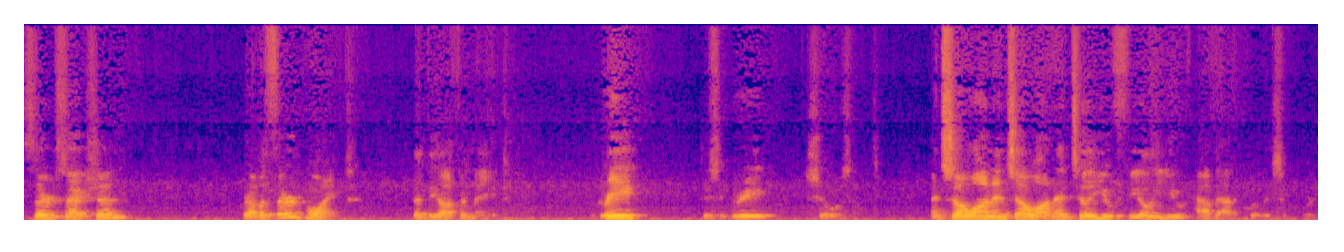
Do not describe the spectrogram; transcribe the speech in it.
Third section, grab a third point that the author made. Agree, disagree, show us and so on and so on until you feel you have adequately supported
